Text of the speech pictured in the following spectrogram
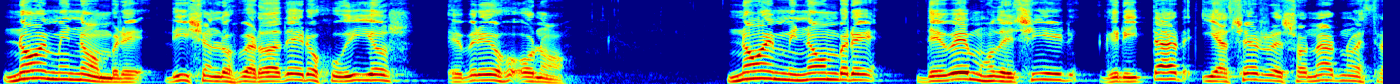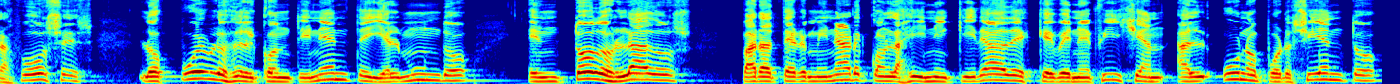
No en mi nombre, dicen los verdaderos judíos, hebreos o no. No en mi nombre debemos decir, gritar y hacer resonar nuestras voces los pueblos del continente y el mundo en todos lados para terminar con las iniquidades que benefician al 1%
